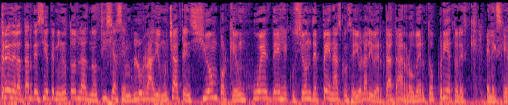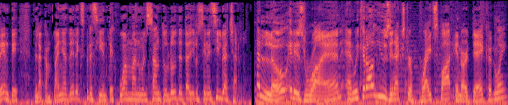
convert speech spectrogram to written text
3 de la tarde, 7 minutos, las noticias en Blue Radio. Mucha atención porque un juez de ejecución de penas concedió la libertad a Roberto Prieto, el, ex, el exgerente de la campaña del expresidente Juan Manuel Santos. Los detalles los tiene Silvia Char. Hello, it is Ryan, and we could all use an extra bright spot in our day, couldn't we?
